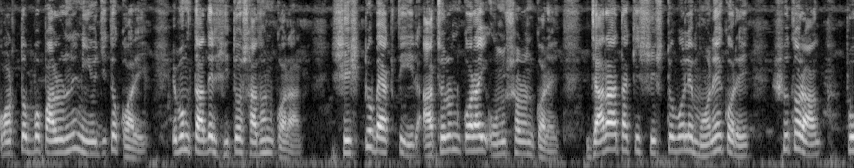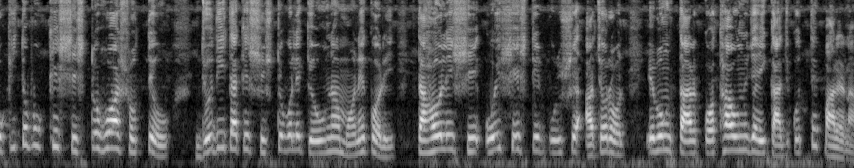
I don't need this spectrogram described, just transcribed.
কর্তব্য পালনে নিয়োজিত করে এবং তাদের হিত সাধন করান শ্রেষ্ঠ ব্যক্তির আচরণ করাই অনুসরণ করে। যারা তাকে শ্রেষ্ঠ বলে মনে করে সুতরাং প্রকৃতপক্ষে শ্রেষ্ঠ হওয়া সত্ত্বেও, যদি তাকে শ্রেষ্ঠ বলে কেউ না মনে করে, তাহলে সে ওই শ্রেষ্ঠের পুরুষের আচরণ এবং তার কথা অনুযায়ী কাজ করতে পারে না।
